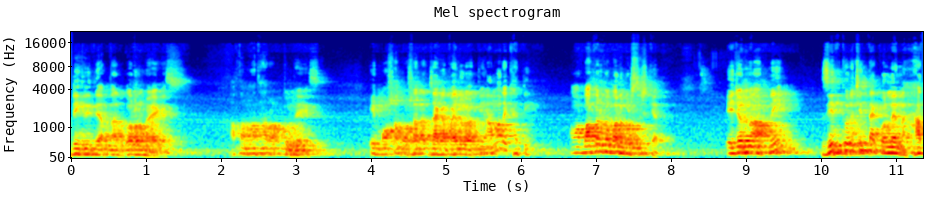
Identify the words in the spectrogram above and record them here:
ডিগ্রিতে আপনার গরম হয়ে গেছে। আপনার মাথা রক্ত হয়ে গেছে। এই মশা বসার জায়গা পাইলেও আপনি আমারে খ্যাতি আমার বাপের কপালে বসছিস কেন? এই জন্য আপনি জিদ করে চিন্তা করলেন, হাত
